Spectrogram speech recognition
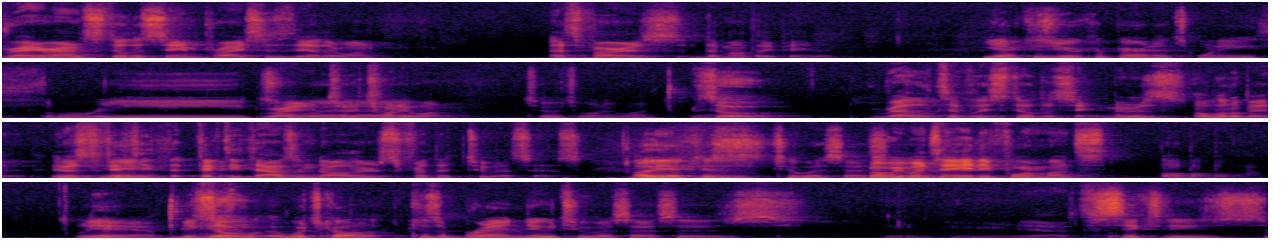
right around still the same price as the other one, as far as the monthly payment. Yeah, because you're comparing a 23 to right a, to a twenty-one. To a 21. Yeah. So relatively still the same. It was a little bit. It was Yeah, fifty thousand dollars for the two SS. oh yeah, because it's two SS. But we went to yeah. eighty-four months. Blah blah blah. Yeah, because So- what you call it? Because a brand new two SS is Mm, Yeah, 60s,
